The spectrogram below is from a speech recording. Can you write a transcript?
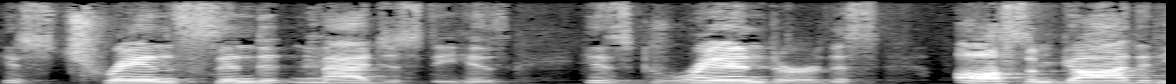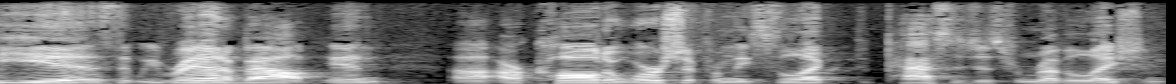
his transcendent majesty, his, his grandeur, this awesome God that he is that we read about in uh, our call to worship from these select passages from Revelation.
